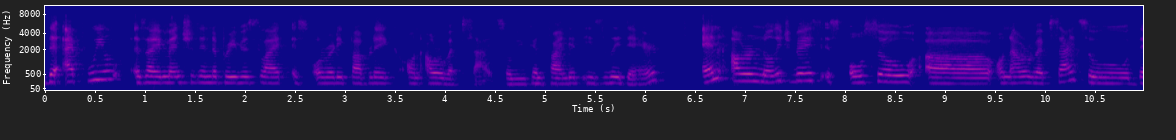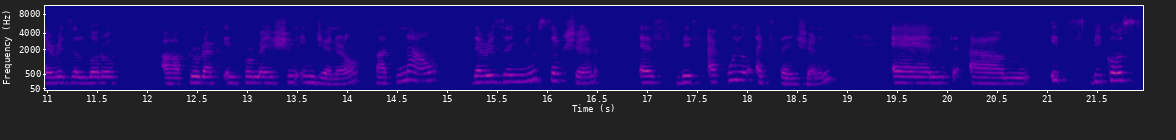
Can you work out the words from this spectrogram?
The app AppWheel, as I mentioned in the previous slide, is already public on our website, so you can find it easily there. And our knowledge base is also uh, on our website, so there is a lot of uh, product information in general. But now there is a new section as this app AppWheel extension, and um, it's because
